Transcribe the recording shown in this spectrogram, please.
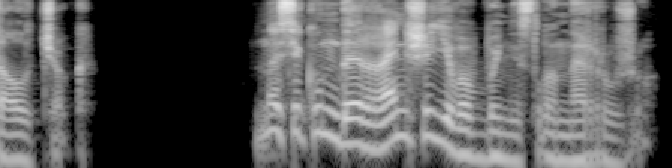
толчок. На секунды раньше его вынесло наружу.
